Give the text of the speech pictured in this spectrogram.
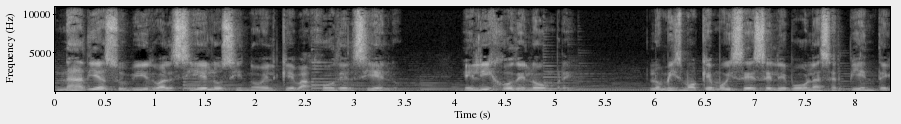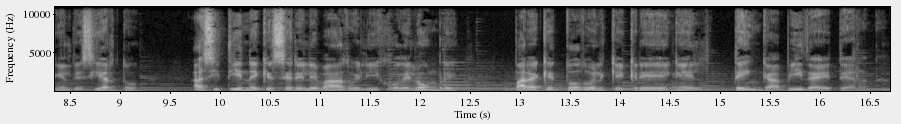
Nadie ha subido al cielo sino el que bajó del cielo, el Hijo del Hombre lo mismo que Moisés elevó la serpiente en el desierto, así tiene que ser elevado el Hijo del Hombre, para que todo el que cree en Él tenga vida eterna.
